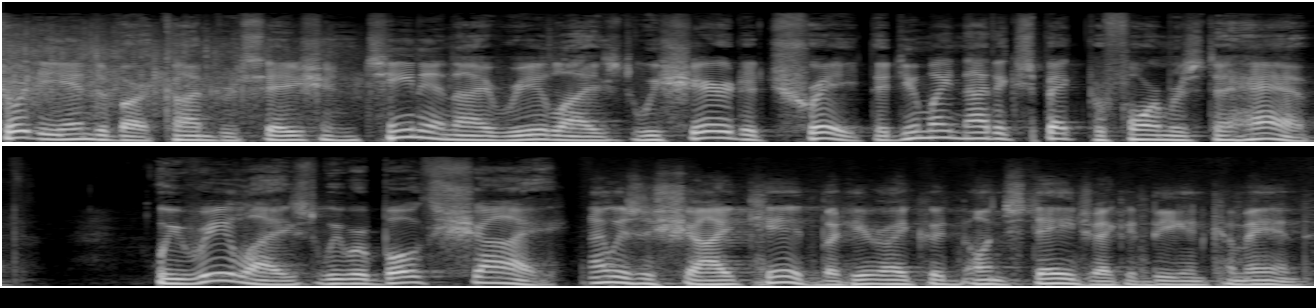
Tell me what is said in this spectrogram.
Toward the end of our conversation, Tina and I realized we shared a trait that you might not expect performers to have. We realized we were both shy. I was a shy kid, but here I could, on stage, I could be in command.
